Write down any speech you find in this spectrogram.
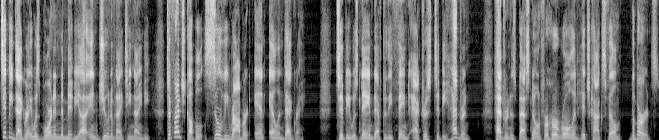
Tippi Degré was born in Namibia in June of 1990 to French couple Sylvie Robert and Ellen Degré. Tippi was named after the famed actress Tippi Hedren. Hedren is best known for her role in Hitchcock's film The Birds.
